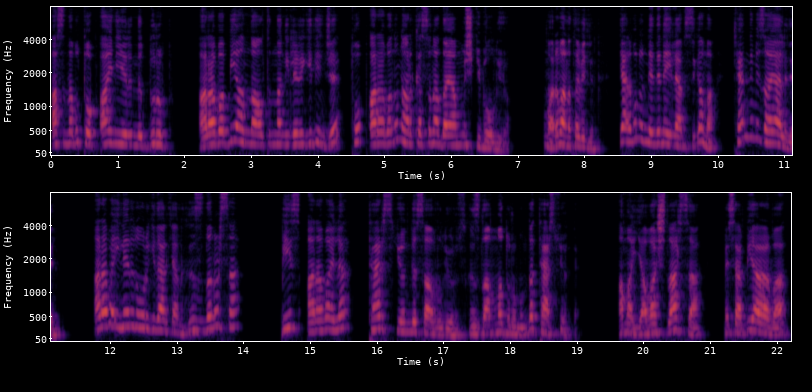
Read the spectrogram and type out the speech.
aslında bu top aynı yerinde durup araba bir anda altından ileri gidince top arabanın arkasına dayanmış gibi oluyor. Umarım anlatabildim. Yani bunun nedeni eylemsizlik ama kendimizi hayal edelim. Araba ileri doğru giderken hızlanırsa biz arabayla ters yönde savruluyoruz. Hızlanma durumunda ters yönde. Ama yavaşlarsa mesela bir araba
